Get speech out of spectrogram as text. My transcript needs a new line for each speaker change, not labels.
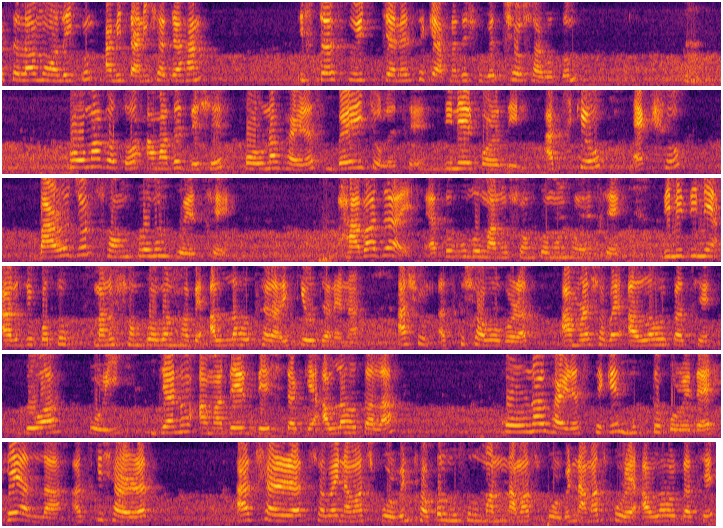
আসসালামু আলাইকুম, আমি Tanisha Jahan, star sweet channel থেকে আপনাদের শুভেচ্ছা ও স্বাগতম। ক্রমাগত আমাদের দেশে করোনা ভাইরাস বেড়েই চলেছে, দিনের পর দিন। আজকেও একশো বারো জন সংক্রমণ হয়েছে। ভাবা যায় এতগুলো মানুষ সংক্রমণ হয়েছে। দিনে দিনে আর যে কত মানুষ সংক্রমণ হবে, আল্লাহ ছাড়া আর কেউ জানে না। আসুন, আজকে সব অপরাধ, আমরা সবাই আল্লাহর কাছে দোয়া করি যেন আমাদের দেশটাকে আল্লাহ তালা করোনা ভাইরাস থেকে মুক্ত করে দেয়। হে আল্লাহ, আজকে সারা রাত আজ সারা রাত সবাই নামাজ পড়বেন, সকল মুসলমান নামাজ পড়বেন, নামাজ পড়ে আল্লাহর কাছে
